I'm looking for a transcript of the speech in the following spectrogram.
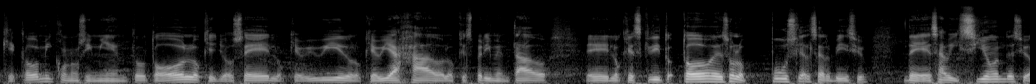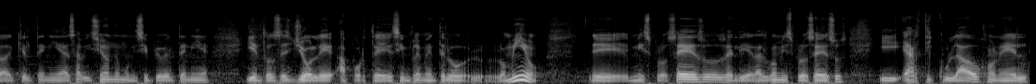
que todo mi conocimiento, todo lo que yo sé, lo que he vivido, lo que he viajado, lo que he experimentado, eh, lo que he escrito, todo eso lo puse al servicio de esa visión de ciudad que él tenía, esa visión de municipio que él tenía. Y entonces yo le aporté simplemente lo, lo mío. Eh, mis procesos, el liderazgo de mis procesos y articulado con él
